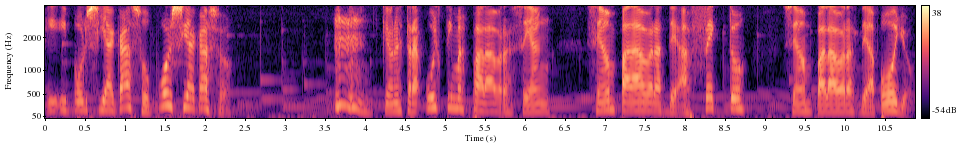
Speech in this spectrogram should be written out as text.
y, por si acaso, por si acaso, que nuestras últimas palabras sean, sean palabras de afecto, sean palabras de apoyo.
